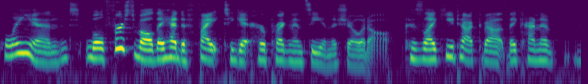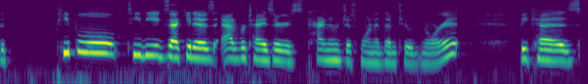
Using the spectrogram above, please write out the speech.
planned, well, first of all, they had to fight to get her pregnancy in the show at all. Because, like you talked about, they kind of, the people, TV executives, advertisers kind of just wanted them to ignore it. Because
